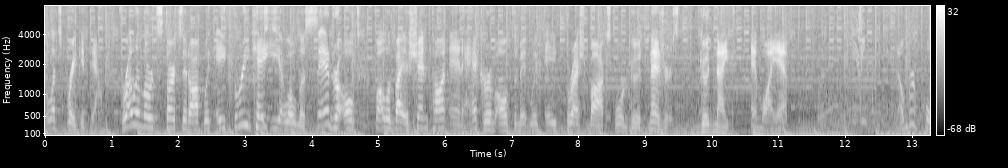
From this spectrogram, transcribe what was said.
Well, let's break it down. Lord starts it off with a 3k ELO Lissandra ult, followed by a Shenton and Hecarim ultimate with a Thresh box for good measures. Good night, MYM. Number 4.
